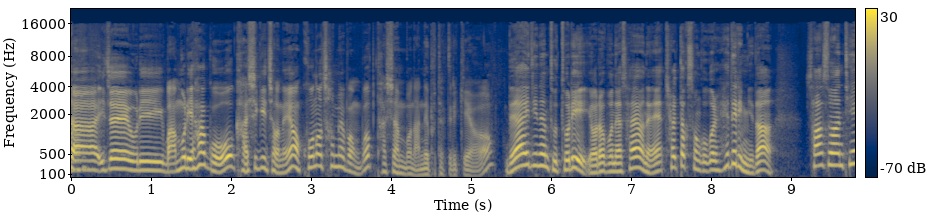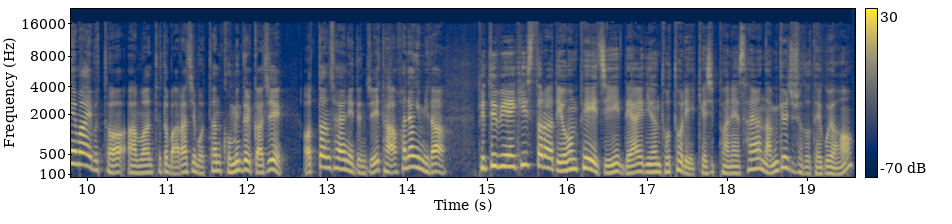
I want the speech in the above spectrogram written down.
자, 이제 우리 마무리하고 가시기 전에요. 코너 참여 방법 다시 한번 안내 부탁드릴게요. 내 아이디는 도토리 여러분의 사연에 찰떡 선곡을 해드립니다. 사소한 TMI부터 아무한테도 말하지 못한 고민들까지 어떤 사연이든지 다 환영입니다. 비투비의 키스 더 라디오 홈페이지 내 아이디는 도토리 게시판에 사연 남겨주셔도 되고요.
